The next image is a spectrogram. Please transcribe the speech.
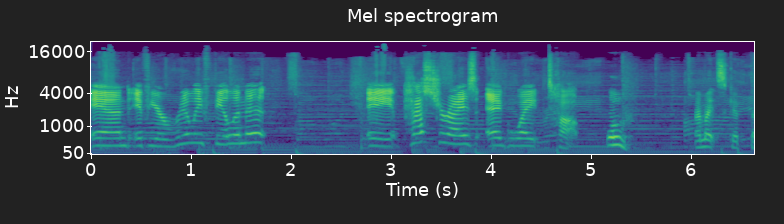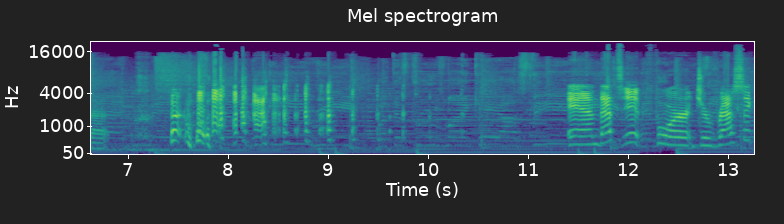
and if you're really feeling it, a pasteurized egg white top. Oh, I might skip that. And that's it for Jurassic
